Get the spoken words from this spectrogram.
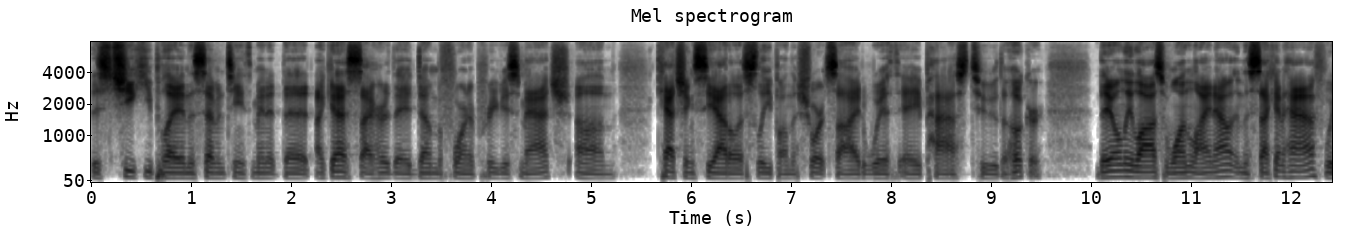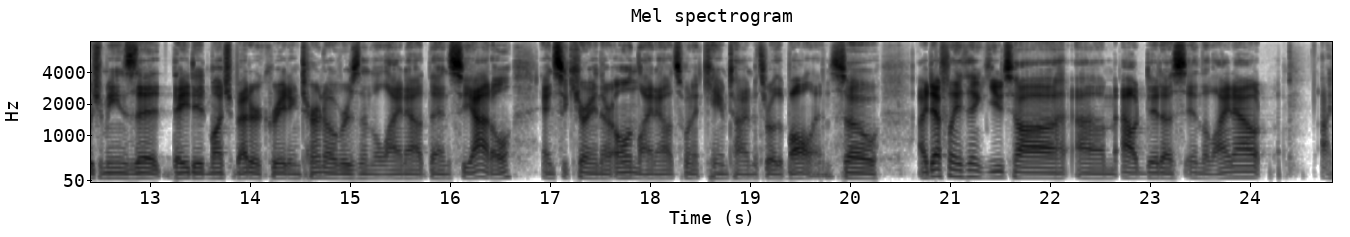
this cheeky play in the 17th minute that I guess I heard they had done before in a previous match, um, catching Seattle asleep on the short side with a pass to the hooker. They only lost one line out in the second half, which means that they did much better creating turnovers than the line out than Seattle and securing their own lineouts when it came time to throw the ball in. So I definitely think Utah um, outdid us in the line out. I,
